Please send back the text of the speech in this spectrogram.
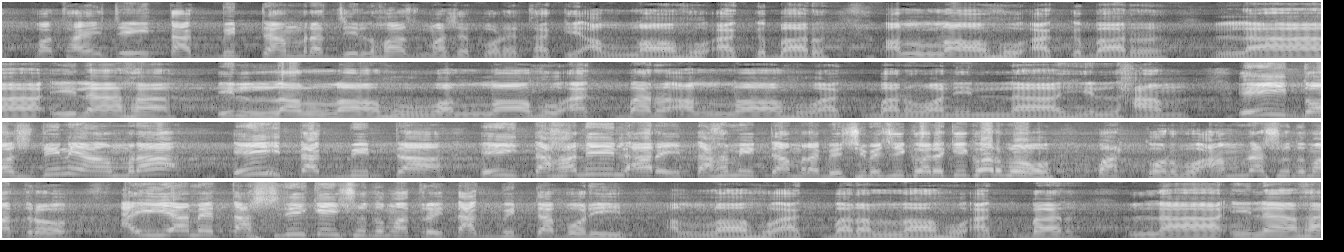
এক কথায় যেই তাকবিরটা আমরা জিলহজ মাসে পড়ে থাকি, আল্লাহু আকবার আল্লাহু আকবার, লা ইলাহা ইল্লাল্লাহু, আল্লাহু আকবার আল্লাহু আকবার, ওয়ালিল্লাহিল এই দশ দিনে আমরা এই তাকবিরটা, এই তাহালিল আর এই তাহমিদটা আমরা বেশি বেশি করে কি করব? পাঠ করব। আমরা শুধুমাত্র আইয়ামে তাশরিকেই শুধুমাত্র এই তাকবিরটা পড়ি। আল্লাহ আকবার আল্লাহ আকবার। লা ইলাহা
